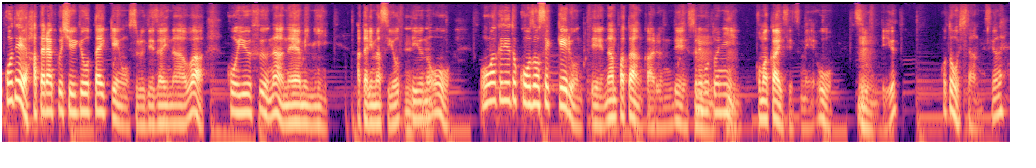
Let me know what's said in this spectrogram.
ここで働く就業体験をするデザイナーは、こういう風な悩みに当たりますよっていうのを、大枠で言うと構造設計論って何パターンかあるんで、それごとに細かい説明をするっていうことをしたんですよね。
